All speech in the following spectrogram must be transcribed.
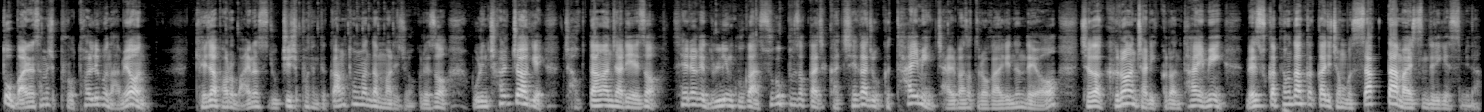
또 마이너스 30% 털리고 나면 계좌 바로 마이너스 60, 70% 깡통 난단 말이죠. 그래서 우린 철저하게 적당한 자리에서 세력의 눌린 구간, 수급 분석까지 같이 해가지고 그 타이밍 잘 봐서 들어가야겠는데요. 제가 그런 자리, 그런 타이밍, 매수가 평단가까지 전부 싹 다 말씀드리겠습니다.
